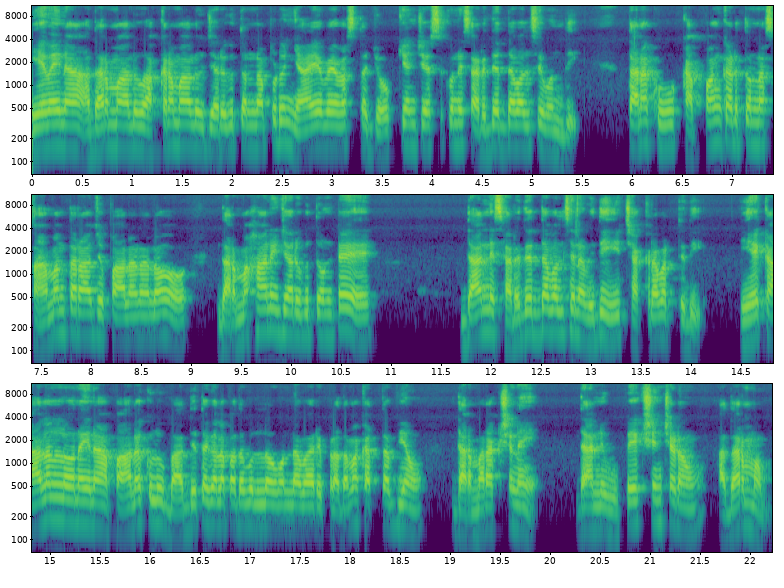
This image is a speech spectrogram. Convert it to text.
ఏవైనా అధర్మాలు అక్రమాలు జరుగుతున్నప్పుడు న్యాయ వ్యవస్థ జోక్యం చేసుకుని సరిదిద్దవలసి ఉంది. తనకు కప్పం కడుతున్న సామంతరాజు పాలనలో ధర్మహాని జరుగుతుంటే దాన్ని సరిదిద్దవలసిన విధి చక్రవర్తిది. ఏ కాలంలోనైనా పాలకులు బాధ్యత గల పదవుల్లో ఉన్న వారి ప్రథమ కర్తవ్యం ధర్మరక్షణే. దాన్ని ఉపేక్షించడం అధర్మం.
